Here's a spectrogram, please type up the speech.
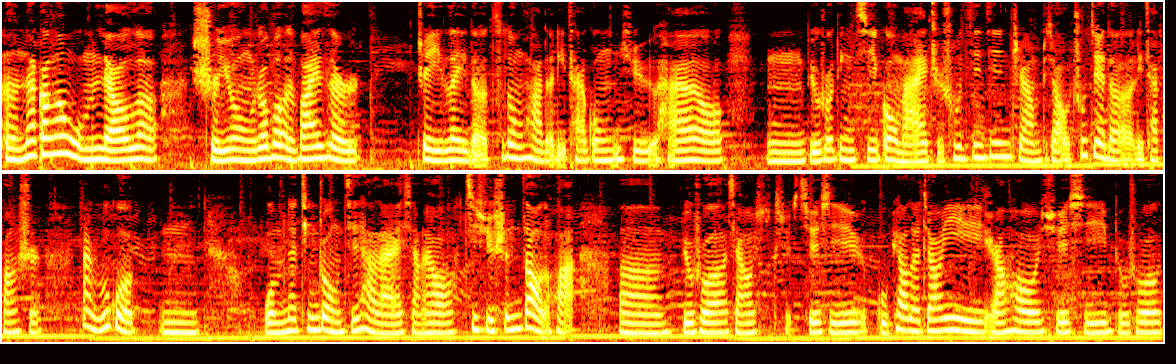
嗯，那刚刚我们聊了使用 Robo Advisor 这一类的自动化的理财工具，还有嗯，比如说定期购买指数基金这样比较出界的理财方式。那如果嗯，我们的听众接下来想要继续深造的话，嗯、比如说想要学学习股票的交易，然后学习比如说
